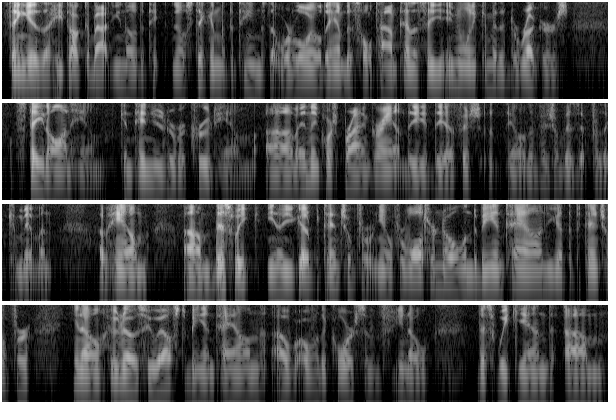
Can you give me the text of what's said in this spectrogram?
Thing is, uh, he talked about you know the te- you know sticking with the teams that were loyal to him this whole time. Tennessee, even when he committed to Rutgers, stayed on him, continued to recruit him, um, and then of course Brian Grant, the the official you know the official visit for the commitment of him. Um, this week, you know, you got a potential for you know for Walter Nolan to be in town. You got the potential for you know who knows who else to be in town over over the course of you know this weekend. Um,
